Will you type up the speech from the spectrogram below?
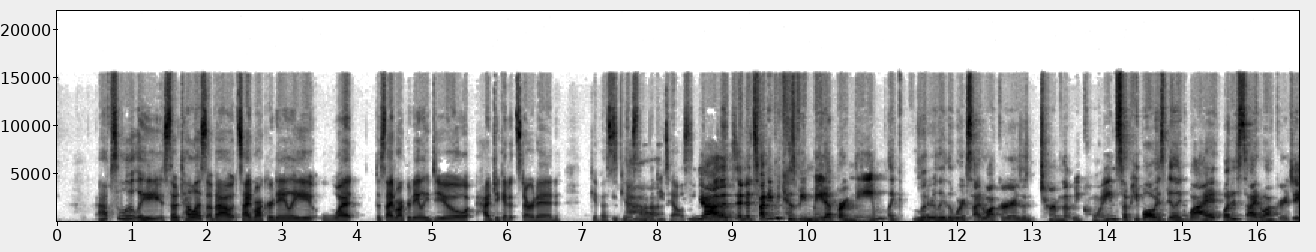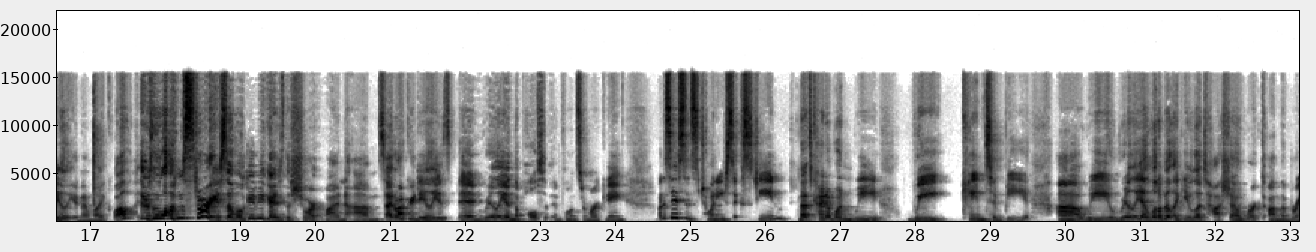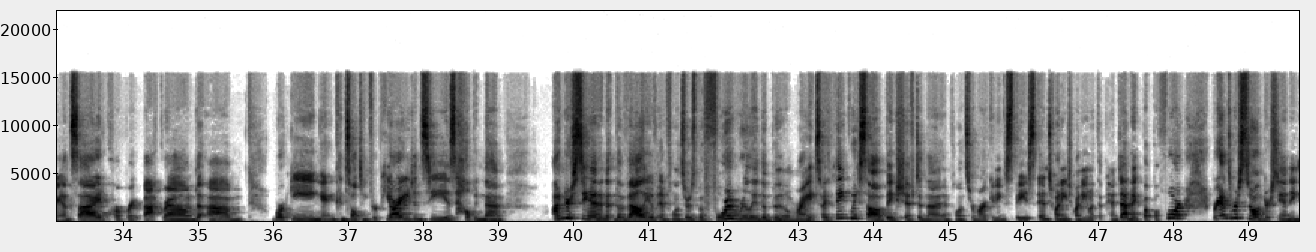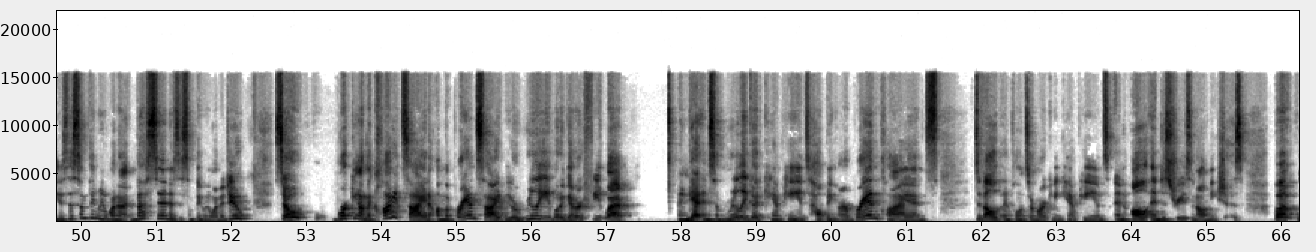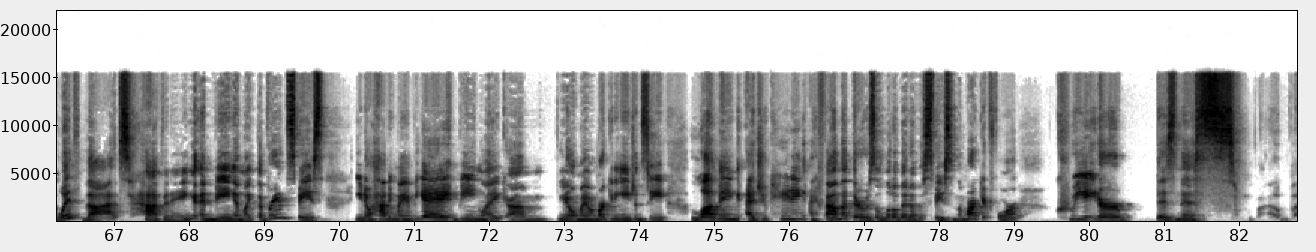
Absolutely. So tell us about Sidewalker Daily. What does Sidewalker Daily do? How'd you get it started? Give us give yeah. us all the details yeah that's and it's funny because we made up our name like literally the word sidewalker is a term that we coined so people always be like why what is sidewalker daily and i'm like well there's a long story so we'll give you guys the short one um, sidewalker daily has been really in the pulse of influencer marketing i want to say since 2016 that's kind of when we we came to be. Uh, we really, a little bit like you, Latasha, worked on the brand side, corporate background. Um, working and consulting for PR agencies, helping them understand the value of influencers before really the boom, right? So I think we saw a big shift in the influencer marketing space in 2020 with the pandemic, but before brands were still understanding is this something we want to invest in? Is this something we want to do? So working on the client side, on the brand side, we were really able to get our feet wet and get in some really good campaigns helping our brand clients develop influencer marketing campaigns in all industries and all niches. But with that happening and being in like the brand space, you know, having my MBA, being like, um, you know, my own marketing agency, loving educating, I found that there was a little bit of a space in the market for creator business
